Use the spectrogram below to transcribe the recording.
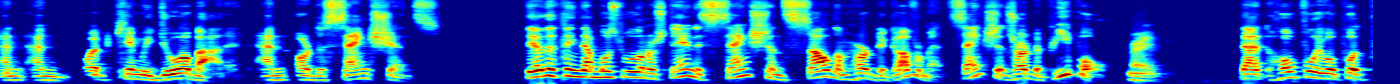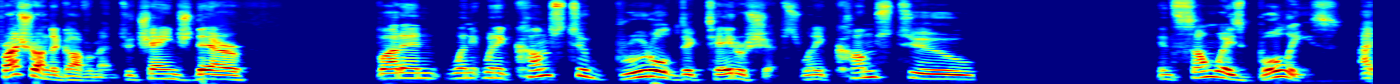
And and what can we do about it? And are the sanctions the other thing that most people understand is sanctions seldom hurt the government. Sanctions hurt the people. Right. that hopefully will put pressure on the government to change their but in when it, when it comes to brutal dictatorships when it comes to in some ways bullies i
